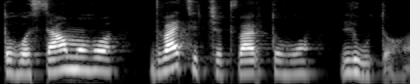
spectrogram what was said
того самого 24 лютого.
